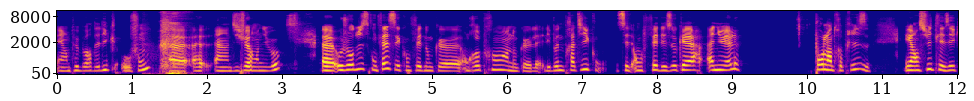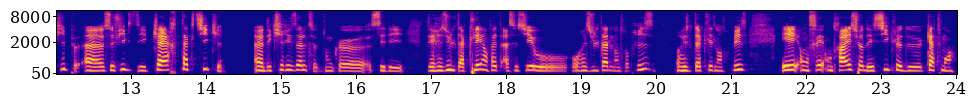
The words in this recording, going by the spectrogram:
est un peu bordélique au fond, à, un différent niveau. Aujourd'hui, ce qu'on fait, c'est qu'on fait donc, on reprend donc les bonnes pratiques. On, on fait des OKR annuels pour l'entreprise. Et ensuite, les équipes euh, se fixent des KR tactiques, euh, des key results. Donc, euh, c'est des, des, résultats clés en fait associés aux, résultats de l'entreprise, aux résultats clés de l'entreprise. Et on fait, on travaille sur des cycles de 4 mois.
